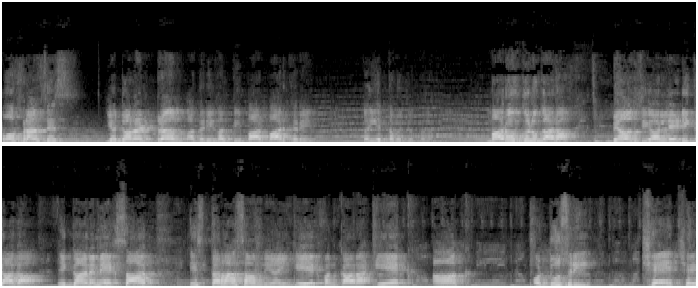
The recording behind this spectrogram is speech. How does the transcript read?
او فرانسس یا ڈونلڈ ٹرمپ اگر یہ غلطی بار بار کریں تو یہ توجہ طلب ہے۔ معروف گلوکارہ بیونسی اور لیڈی گاگا ایک گانے میں ایک ساتھ اس طرح سامنے آئیں کہ ایک فنکارہ ایک آنکھ اور دوسری چھ چھ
